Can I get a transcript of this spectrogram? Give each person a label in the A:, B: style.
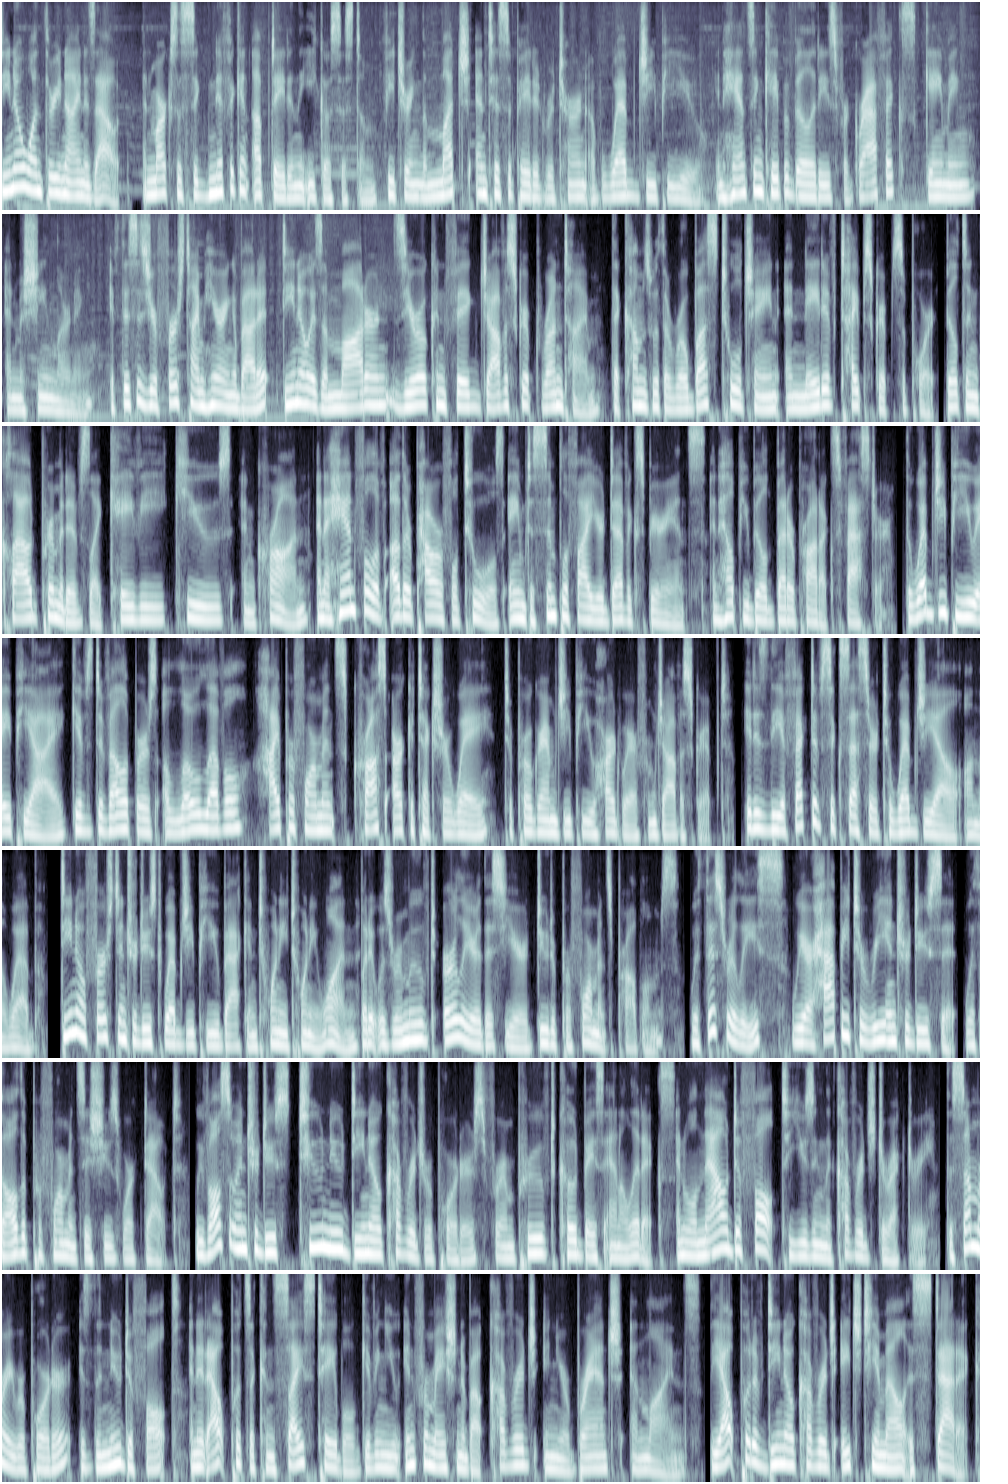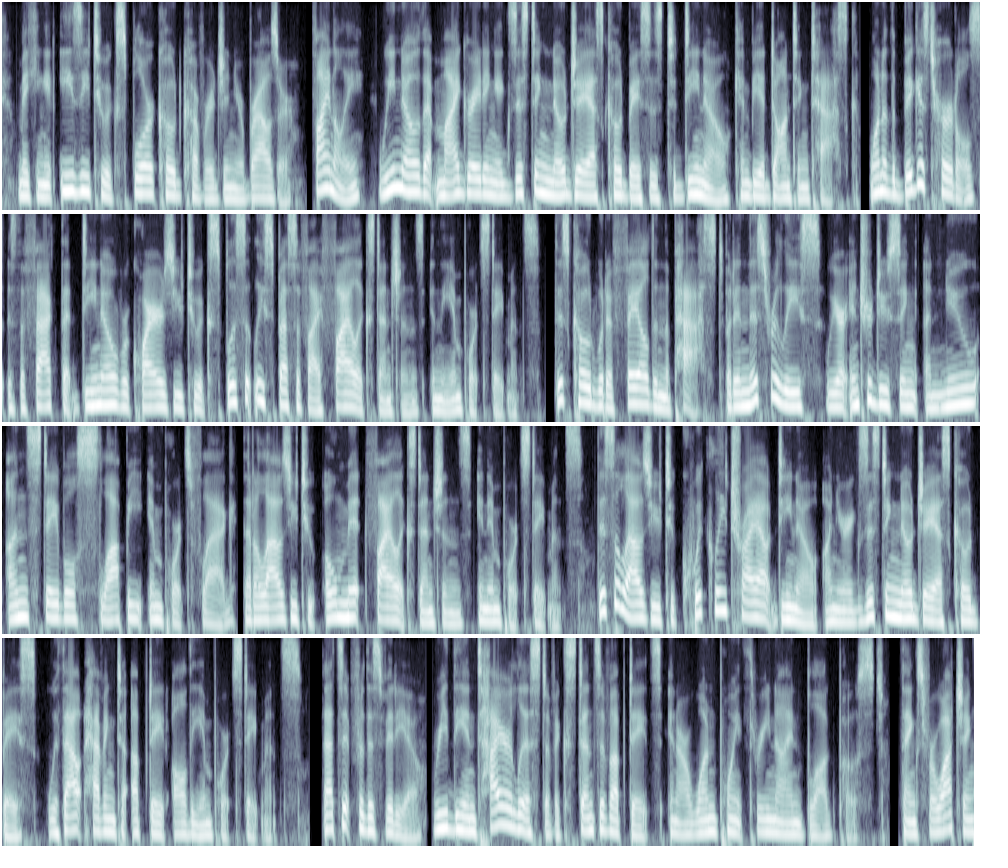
A: Deno 139 is out and marks a significant update in the ecosystem, featuring the much anticipated return of Web GPU, enhancing capabilities for graphics, gaming, and machine learning. If this is your first time hearing about it, Deno is a modern, zero config JavaScript runtime that comes with a robust toolchain and native TypeScript support, built in cloud primitives like KV, queues, and cron, and a handful of other powerful tools aimed to simplify your dev experience and help you build better products faster. The Web GPU API gives developers a low level, high performance, cross architecture way to program GPU hardware from JavaScript. It is the effective successor to WebGL on the web. Deno first introduced WebGPU back in 2021, but it was removed earlier this year due to performance problems. With this release, we are happy to reintroduce it with all the performance issues worked out. We've also introduced two new Deno coverage reporters for improved codebase analytics and will now default to using the coverage directory. The summary reporter is the new default, and it outputs a concise table giving you information about coverage in your branch and lines. The output of Deno coverage HTML is static, making it easy to explore code coverage in your browser. Finally, we know that migrating existing Node.js codebases to Deno can be a daunting task. One of the biggest hurdles is the fact that Deno requires you to explicitly specify file extensions in the import statements. This code would have failed in the past, but in this release, we are introducing a new unstable sloppy imports flag that allows you to omit file extensions in import statements. This allows you to quickly try out Deno on your existing Node.js codebase without having to update all the import statements. That's it for this video. Read the entire list of extensive updates in our 1.39 blog post. Thanks for watching.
